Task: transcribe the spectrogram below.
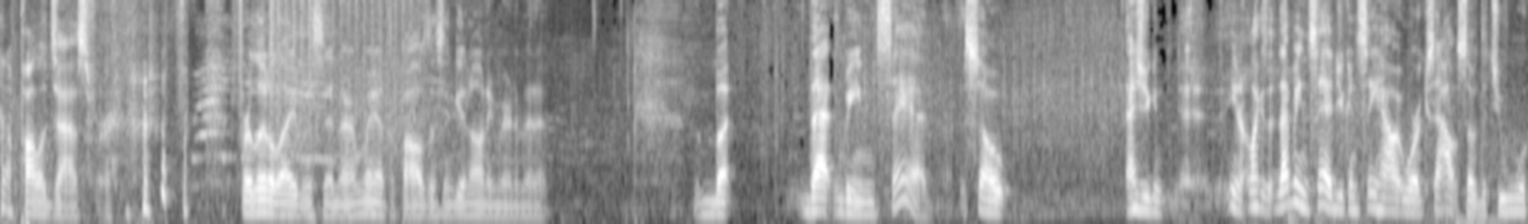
I apologize for, for for little Avis in there. I may have to pause this and get on him here in a minute. But that being said, so as you can, you know, like I said, that being said, you can see how it works out so that you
